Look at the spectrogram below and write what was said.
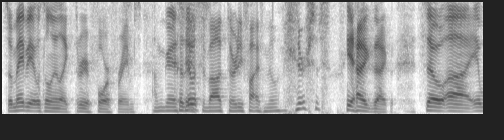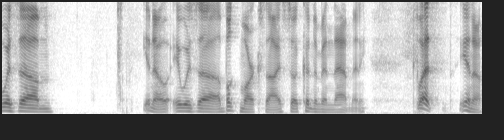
So maybe it was only like 3 or 4 frames. I'm gonna say it it's was- about 35 millimeters. Yeah, exactly. So uh it was um you know, it was uh, a bookmark size, so it couldn't have been that many. But, you know,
